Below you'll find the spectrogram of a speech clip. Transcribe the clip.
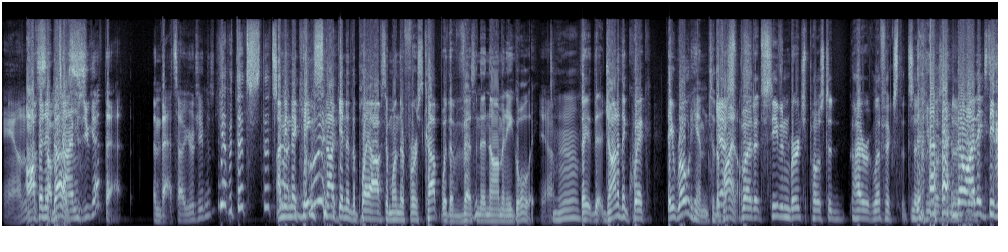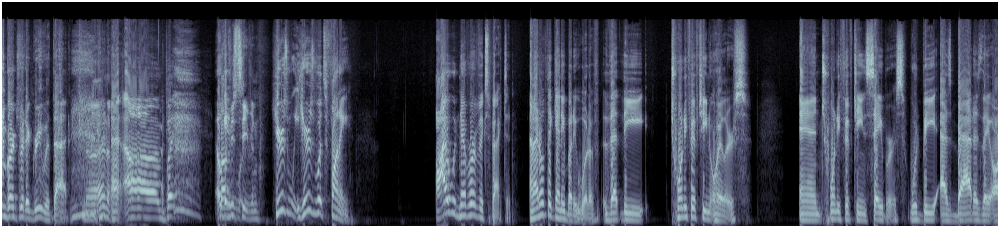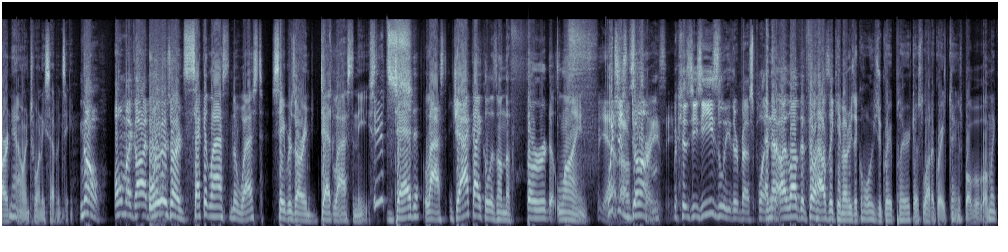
And Often it does. sometimes you get that. And that's how your team is good. Yeah, but that's that's. I mean, the not Kings good. snuck into the playoffs and won their first cup with a Vezina nominee goalie. Yeah. They, the- Jonathan Quick, they rode him to the Yes, finals. but it, Stephen Burtch posted hieroglyphics that said he wasn't. no, that I think Stephen Burtch would agree with that. No, I know. Uh, but Love okay, you, Stephen. Here's here's what's funny. I would never have expected, and I don't think anybody would have, that the 2015 Oilers and 2015 Sabres would be as bad as they are now in 2017. No, oh my God, no. Oilers are in second last in the West. Sabres are in dead last in the East. It's- dead last. Jack Eichel is on the third line. Yeah, which is dumb Crazy. because he's easily their best player. And then I love that Phil Housley came out. He's like, "Oh, he's a great player. Does a lot of great things." Blah blah blah. I'm like,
